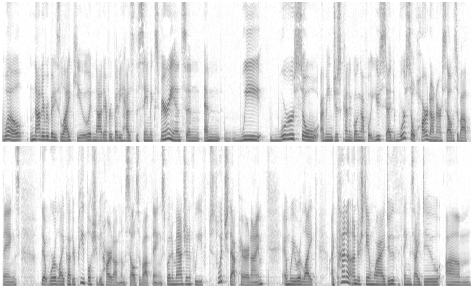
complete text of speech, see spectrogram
well, not everybody's like you and not everybody has the same experience and and we were so I mean just kind of going off what you said, we're so hard on ourselves about things that we're like other people should be hard on themselves about things. But imagine if we switched that paradigm and we were like I kind of understand why I do the things I do. Um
